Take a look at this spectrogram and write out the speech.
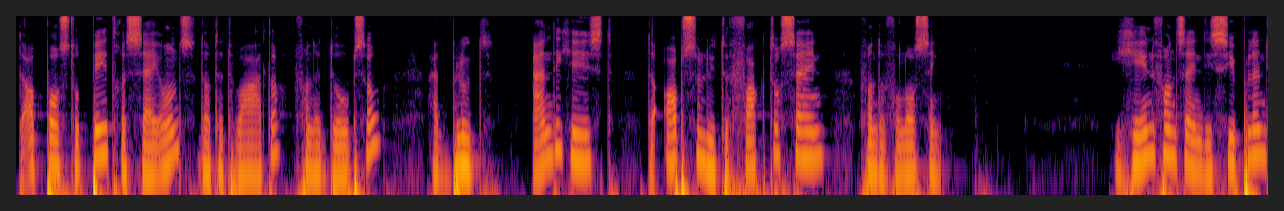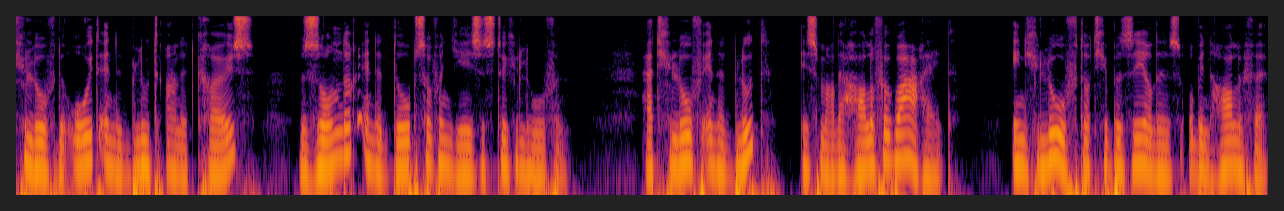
De apostel Petrus zei ons dat het water van het doopsel, het bloed en de geest de absolute factors zijn van de verlossing. Geen van zijn discipelen geloofde ooit in het bloed aan het kruis, zonder in het doopsel van Jezus te geloven. Het geloof in het bloed is maar de halve waarheid. Een geloof dat gebaseerd is op een halve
